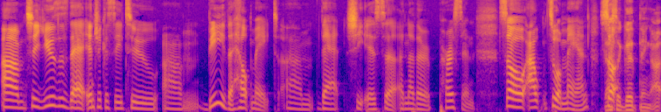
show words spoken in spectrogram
Um, she uses that intricacy to um, be the helpmate um, that she is to another person. So, I, to a man. So, That's a good thing. I,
